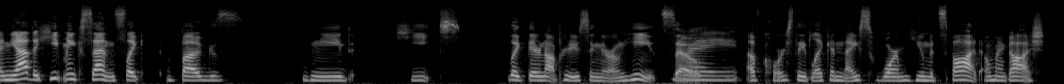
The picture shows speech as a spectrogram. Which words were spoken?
And yeah, the heat makes sense. Like, bugs need heat, like, they're not producing their own heat. So, right. of course, they'd like a nice, warm, humid spot. Oh my gosh,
